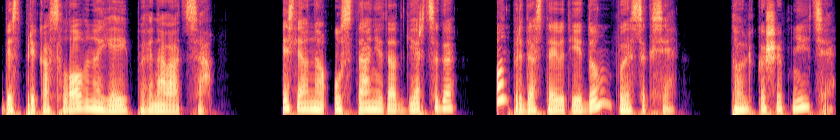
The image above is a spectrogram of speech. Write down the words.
беспрекословно ей повиноваться. Если она устанет от герцога, он предоставит ей дом в Эссексе. Только шепните.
